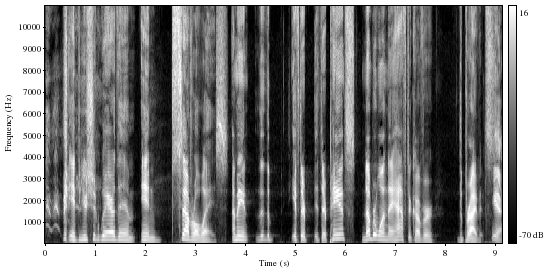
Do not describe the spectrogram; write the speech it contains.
if you should wear them in several ways. I mean, the, the if they're if they're pants, number one, they have to cover the privates. yeah.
